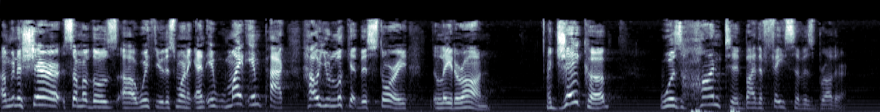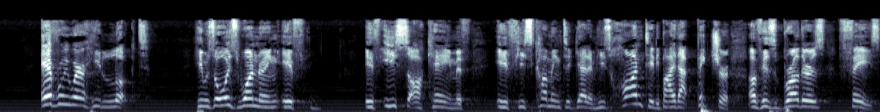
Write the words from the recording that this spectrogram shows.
I'm going to share some of those uh, with you this morning, and it might impact how you look at this story later on. Jacob was haunted by the face of his brother. Everywhere he looked, he was always wondering if if Esau came, if, if he's coming to get him. He's haunted by that picture of his brother's face.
